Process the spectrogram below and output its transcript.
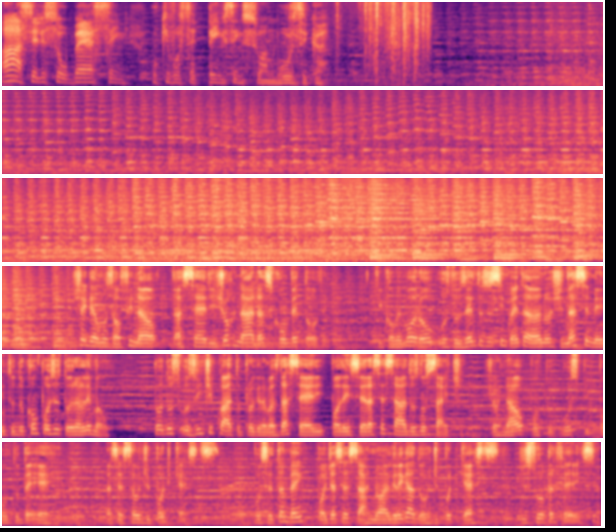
Ah, se eles soubessem o que você pensa em sua música. Chegamos ao final da série Jornadas com Beethoven, comemorou os 250 anos de nascimento do compositor alemão. Todos os 24 programas da série podem ser acessados no site jornal.usp.br, na seção de podcasts. Você também pode acessar no agregador de podcasts de sua preferência.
